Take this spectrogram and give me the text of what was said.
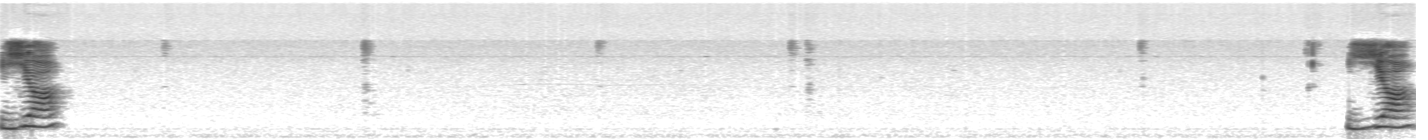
Я. Я.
